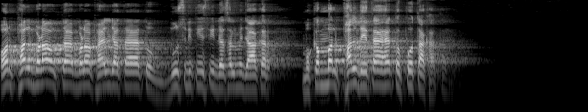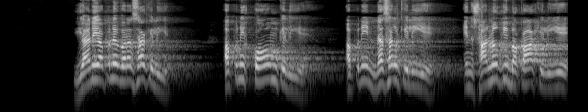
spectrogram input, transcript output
اور پھل بڑا ہوتا ہے، بڑا پھیل جاتا ہے تو دوسری، تیسری نسل میں جا کر مکمل پھل دیتا ہے تو پوتا کھاتا ہے۔ یعنی اپنے ورثہ کے لیے، اپنی قوم کے لیے، اپنی نسل کے لیے، انسانوں کی بقا کے لیے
